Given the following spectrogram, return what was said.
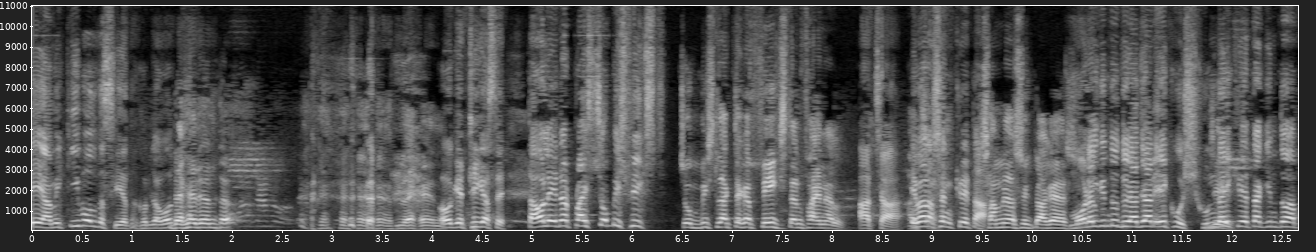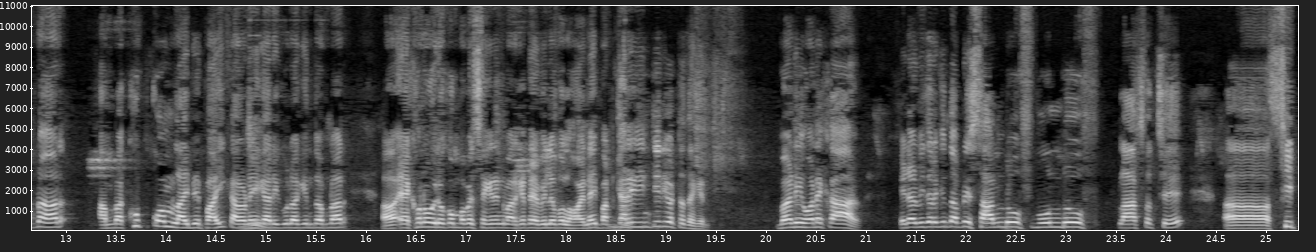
এই আমি কি বলতেছি এতক্ষণ যাব দেখাই দেন তো। ওকে ঠিক আছে। তাহলে এটার প্রাইস চব্বিশ ফিক্সড চব্বিশ লাখ টাকা ফিক্সড এন্ড ফাইনাল আচ্ছা এবার আসেন ক্রেতা। সামনে আসো একটু আগে মডেল কিন্তু দুই হাজার একুশ। হুন্ডাই ক্রেতা কিন্তু আপনার আমরা খুব কম লাইভে পাই কারণ এই গাড়িগুলো কিন্তু আপনার এখনও ওই রকম ভাবে সেকেন্ড হ্যান্ড মার্কেটে অ্যাভেলেবল হয় নাই। বাট গাড়ির ইন্টেরিয়রটা দেখেন। মানে অনেক কার। এটার ভিতরে কিন্তু আপনি সানরুফ মুনরুফ প্লাস হচ্ছে সিট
